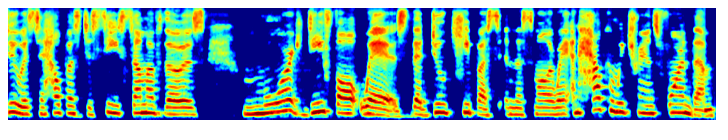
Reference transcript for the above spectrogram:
do is to help us to see some of those more default ways that do keep us in the smaller way and how can we transform them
